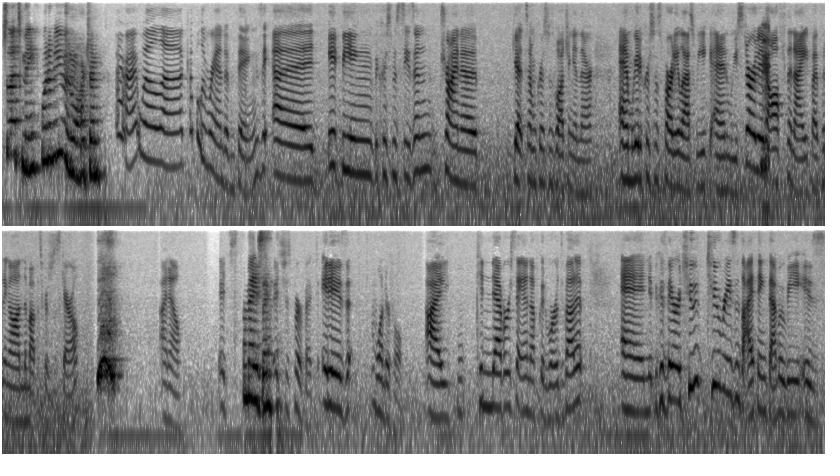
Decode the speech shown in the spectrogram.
So that's me. What have you been watching? All right. Well, uh, a couple of random things. Uh, it being the Christmas season, trying to get some Christmas watching in there. And we had a Christmas party last week, and we started off the night by putting on the Muppets Christmas Carol. I know, it's Amazing. it's just perfect. It is wonderful. I can never say enough good words about it. And because there are two two reasons I think that movie is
